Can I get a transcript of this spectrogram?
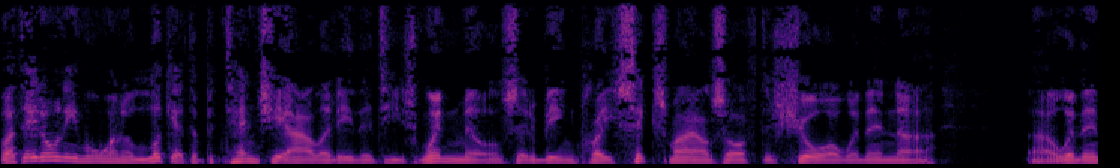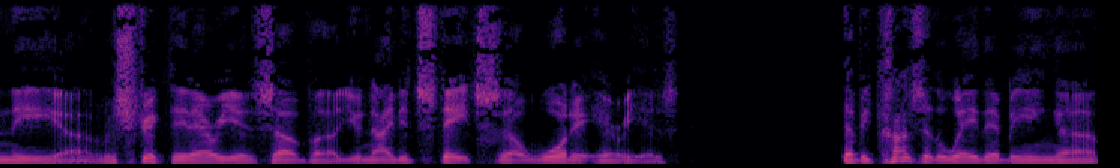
but they don't even want to look at the potentiality that these windmills that are being placed six miles off the shore within uh, uh, within the uh, restricted areas of uh, United States uh, water areas. that because of the way they're being uh,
